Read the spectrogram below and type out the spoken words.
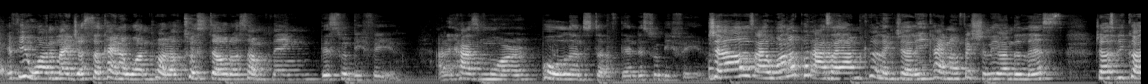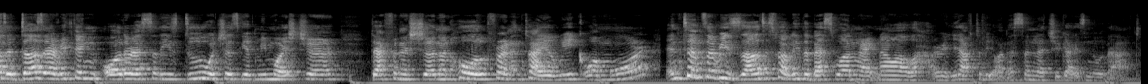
If you want like just a kind of one product twist out or something, this would be for you. And it has more hold and stuff, then this will be for you. Gels, I want to put As I Am Curling Jelly kind of officially on the list just because it does everything all the rest of these do, which is give me moisture, definition and hold for an entire week or more. In terms of results, it's probably the best one right now. I'll, I really have to be honest and let you guys know that.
